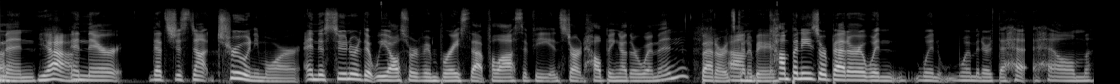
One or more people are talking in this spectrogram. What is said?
women Yeah. and there that's just not true anymore and the sooner that we all sort of embrace that philosophy and start helping other women Better it's going to um, be. Companies are better when when women are at the he- helm.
